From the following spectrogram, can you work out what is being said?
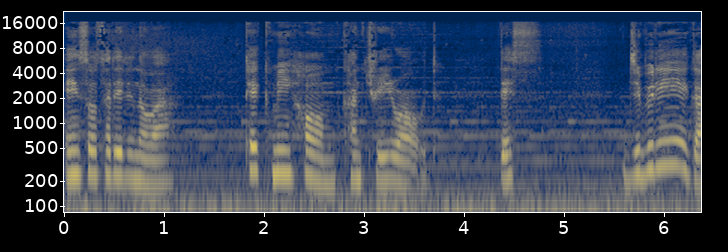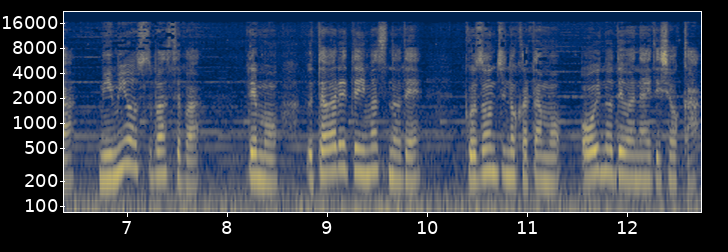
演奏されるのは Take Me Home Country Road です。ジブリ映画耳をすばせばでも歌われていますのでご存知の方も多いのではないでしょうか。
